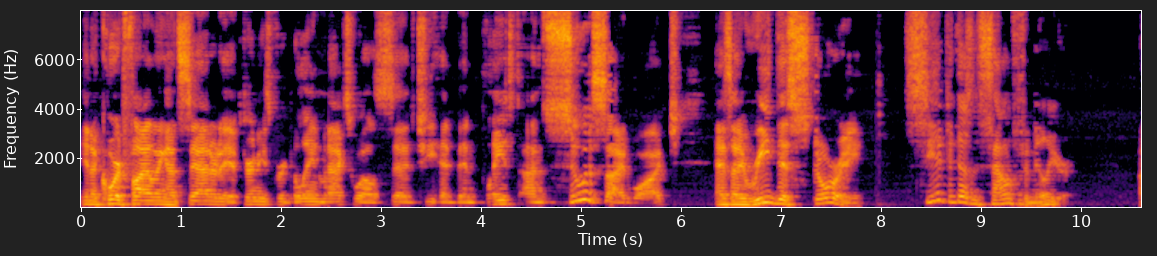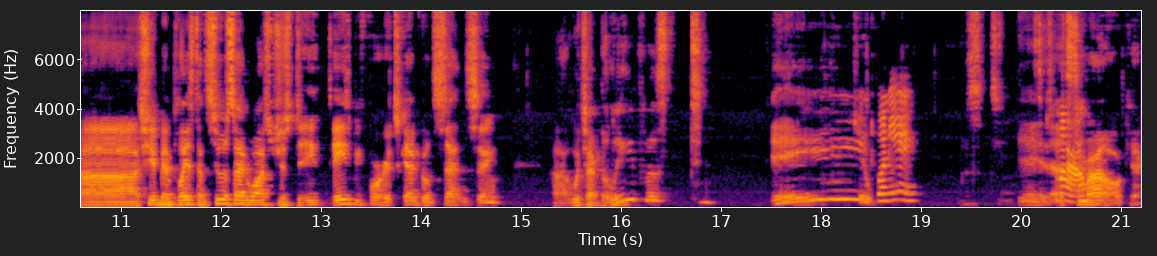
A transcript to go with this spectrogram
In a court filing on Saturday, attorneys for Ghislaine Maxwell said she had been placed on suicide watch. As I read this story, see if it doesn't sound familiar. Uh, she had been placed on suicide watch just day- days before her scheduled sentencing, uh, which I believe was today. June twenty eighth. Was today. That's Tomorrow. tomorrow. Okay.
